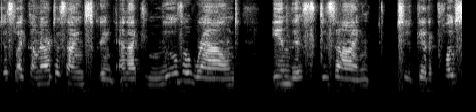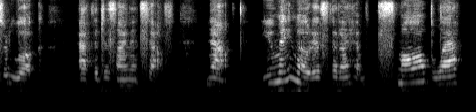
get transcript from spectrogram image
just like on our design screen, and I can move around in this design to get a closer look at the design itself. Now, you may notice that I have small black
